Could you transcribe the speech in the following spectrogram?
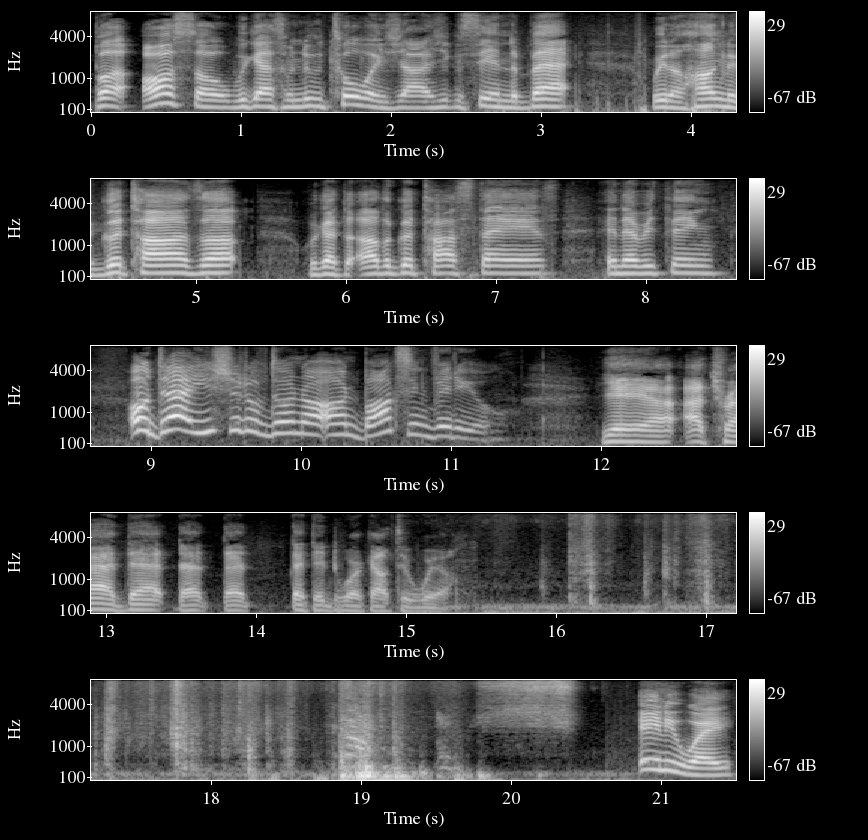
But also, we got some new toys, y'all. As you can see in the back, we done hung the guitars up. We got the other guitar stands and everything. Oh, Dad, you should have done an unboxing video. Yeah, I tried that. That that that didn't work out too well. Anyway,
